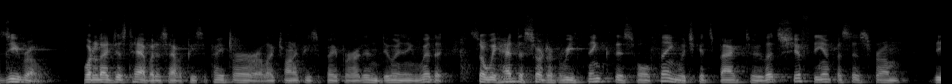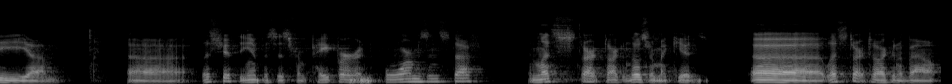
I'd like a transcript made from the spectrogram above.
Zero. What did I just have? I just have a piece of paper or electronic piece of paper. I didn't do anything with it. So we had to sort of rethink this whole thing, which gets back to let's shift the emphasis from the um, uh, let's shift the emphasis from paper and forms and stuff, and let's start talking. Those are my kids. Uh, let's start talking about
